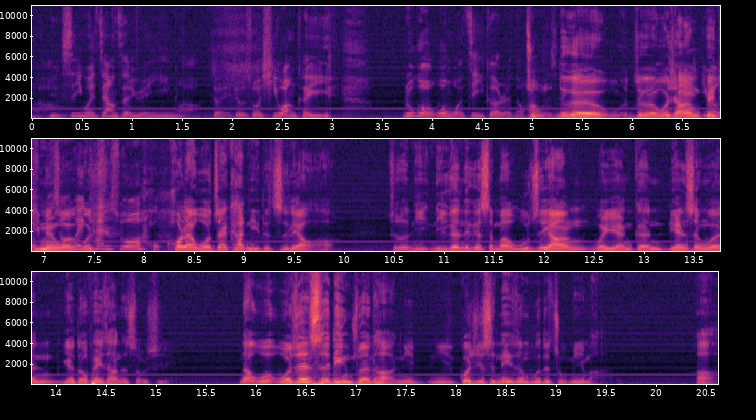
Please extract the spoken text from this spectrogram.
啦，嗯是因为这样子的原因啦。对，就是说希望可以，如果问我自己个人的话，那个我这个我想被提名，因为我会我我看说后后来我在看你的资料啊，就是你你跟那个什么吴志阳委员跟连胜文也都非常的熟悉。那我我认识令尊哈，你你过去是内政部的主秘嘛，啊，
